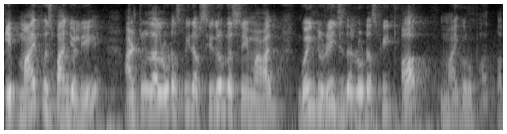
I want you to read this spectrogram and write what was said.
If my Puspanjali unto the lotus feet of Sridhar Goswami Maharaj, going to reach the lotus feet of my Guru Padma,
